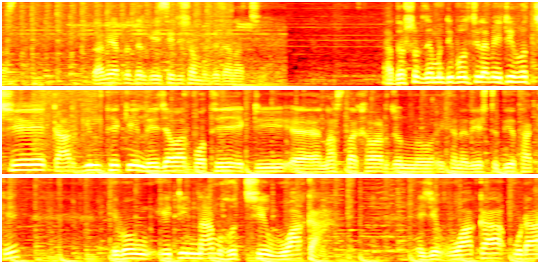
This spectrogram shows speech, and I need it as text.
নাস্তা। তো আমি আপনাদেরকে এই সিটি সম্পর্কে জানাচ্ছি। দর্শক, যেমনটি বলছিলাম, এটি হচ্ছে কার্গিল থেকে লে যাওয়ার পথে একটি নাস্তা খাওয়ার জন্য এখানে রেস্ট দিয়ে থাকে এবং এটির নাম হচ্ছে ওয়াকা। এই যে ওয়াকা ওডা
